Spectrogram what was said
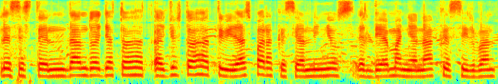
les estén dando a, ellos todas, las actividades para que sean niños el día de mañana que sirvan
